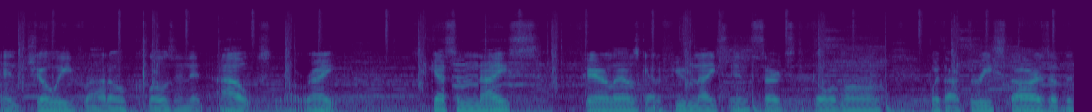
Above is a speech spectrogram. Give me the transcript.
and Joey Votto closing it out. All right. Got some nice parallels, got a few nice inserts to go along with our three stars of the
